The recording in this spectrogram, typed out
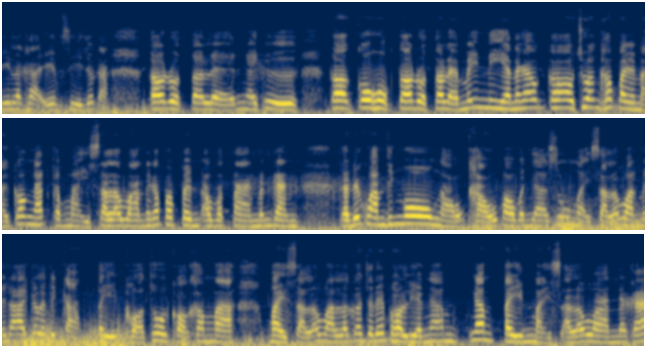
นี่แหละค่ะ FC เจ้าค่ะตอรดตอแหลยังไงคือตอโกหกตอรดตอแหลไม่เนียนนะคะก็ช่วงเข้าไปใหม่ๆก็งัดกับใหม่สารวันนะคะเพราะเป็นอวตารเหมือนกัน แต่ด้วยความที่โง่เหงาเขาเบาปัญญาสู้ใหม่สารวันไม่ได้ก็เลยไปกราบตีนขอโทษขอคำมาใหม่สารวันแล้วก็จะได้พอเลี้ยงง่ามง่ามตีนใหม่สารวันนะคะ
